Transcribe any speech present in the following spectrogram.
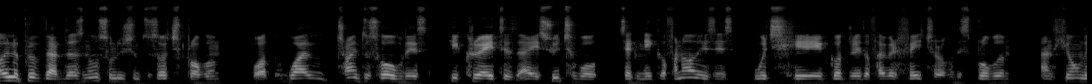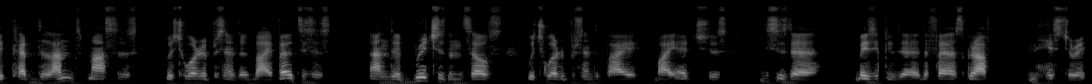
Euler proved that there's no solution to such problem, but while trying to solve this, he created a switchable technique of analysis which he got rid of every feature of this problem and he only kept the land masses which were represented by vertices, and the bridges themselves, which were represented by, by edges. This is the basically the, the first graph in history.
